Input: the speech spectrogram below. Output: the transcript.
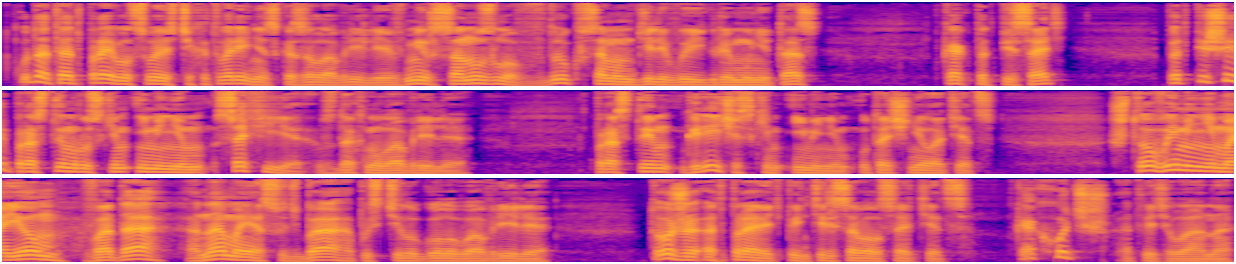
«Куда ты отправил свое стихотворение?» — сказала Аврелия. «В мир санузлов. Вдруг в самом деле выиграем унитаз?» «Как подписать?» «Подпиши простым русским именем София», — вздохнула Аврелия простым греческим именем», — уточнил отец. «Что в имени моем вода, она моя судьба», — опустила голову Аврелия. «Тоже отправить?» — поинтересовался отец. «Как хочешь», — ответила она.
